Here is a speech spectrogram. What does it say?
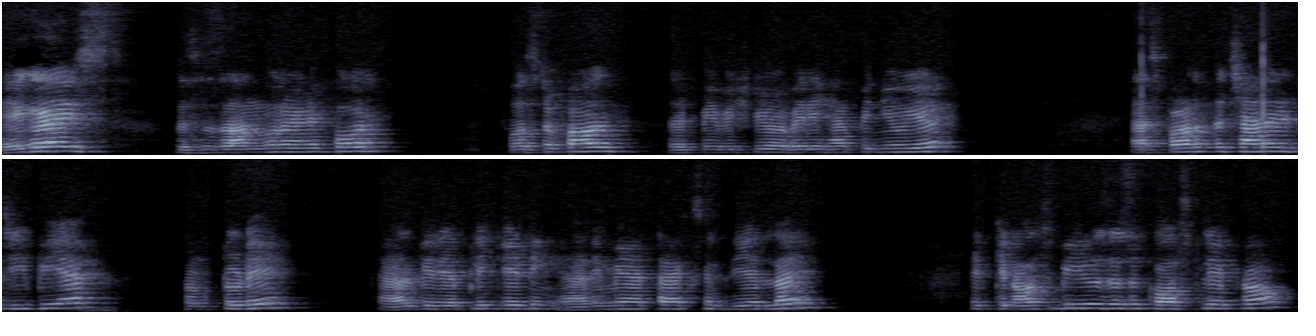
Hey guys, this is Anmur94. First of all, let me wish you a very happy new year. As part of the channel GBF, from today, I'll be replicating anime attacks in real life. It can also be used as a cosplay prop.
